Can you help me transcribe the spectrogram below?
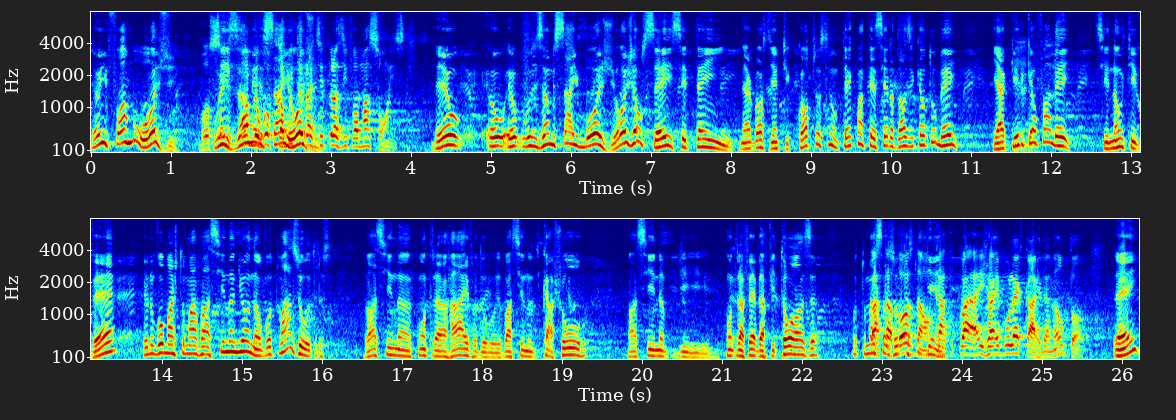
Eu informo hoje. Você o exame informa, eu vou sai hoje. pelas informações. Eu, eu, eu, o exame sai hoje. Hoje eu sei se tem negócio de anticorpos ou se não tem com a terceira dose que eu tomei. E aquilo que eu falei. Se não tiver, eu não vou mais tomar vacina nenhuma, não. Vou tomar as outras. Vacina contra a raiva, do, vacina de cachorro, vacina de, contra a febre aftosa. Vou tomar Quarta essas dose não, aí já é molecagem, ainda não, Tom? Hein?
